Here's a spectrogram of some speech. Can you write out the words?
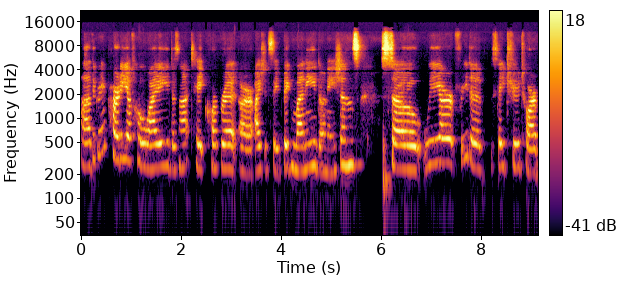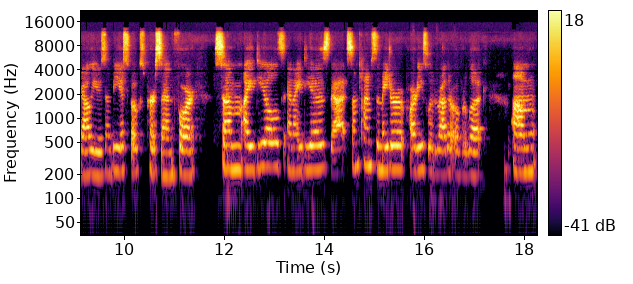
Uh, the Green Party of Hawaii does not take corporate, or I should say big money donations. So we are free to stay true to our values and be a spokesperson for some ideals and ideas that sometimes the major parties would rather overlook. Um,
